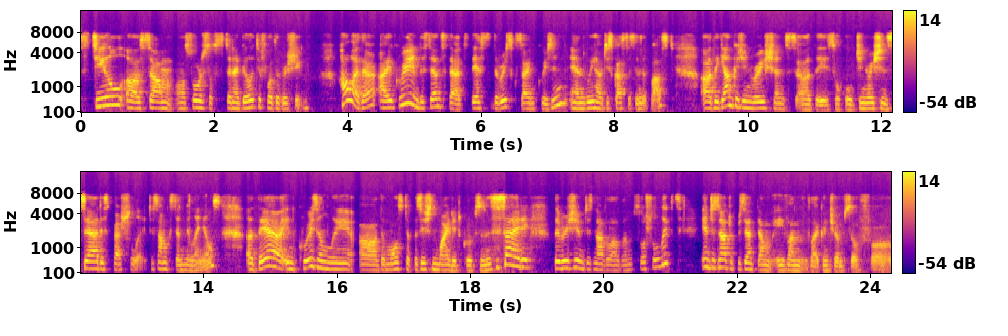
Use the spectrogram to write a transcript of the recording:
still uh, some uh, source of sustainability for the regime. However, I agree in the sense that yes, the risks are increasing, and we have discussed this in the past. Uh, the younger generations, uh, the so-called Generation Z, especially to some extent millennials, uh, they are increasingly uh, the most opposition-minded groups in the society. The regime does not allow them social lifts and does not represent them even like in terms of uh,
